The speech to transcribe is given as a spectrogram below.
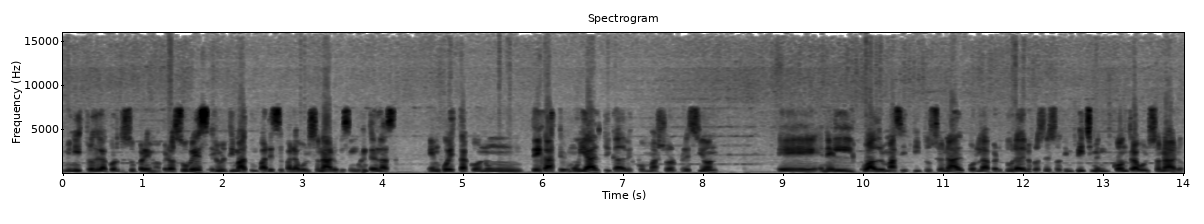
ministros de la Corte Suprema, pero a su vez el ultimátum parece para Bolsonaro, que se encuentra en las encuestas con un desgaste muy alto y cada vez con mayor presión eh, en el cuadro más institucional por la apertura de los procesos de impeachment contra Bolsonaro.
